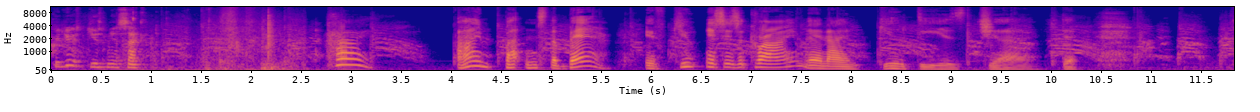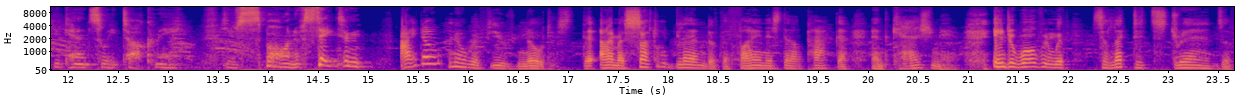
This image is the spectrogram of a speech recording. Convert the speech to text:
Could you excuse me a second? Hi, I'm Buttons the Bear. If cuteness is a crime, then I'm guilty as charged. You can't sweet talk me, you spawn of Satan. I don't know if you've noticed that I'm a subtle blend of the finest alpaca and cashmere, interwoven with selected strands of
